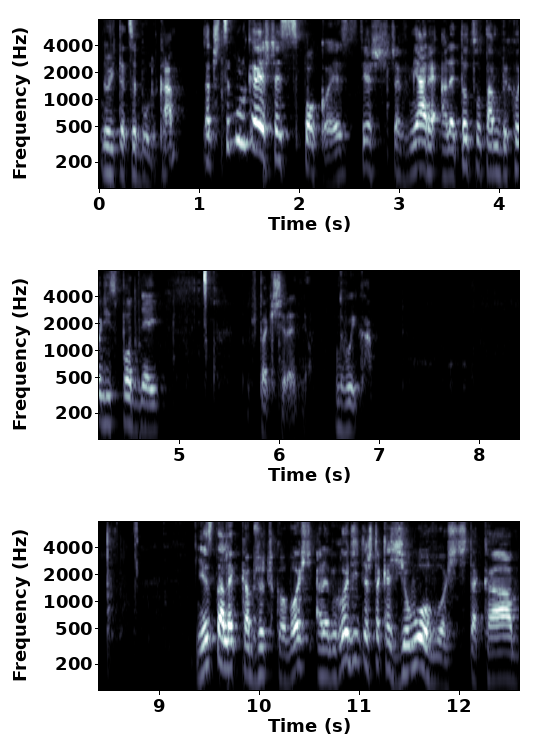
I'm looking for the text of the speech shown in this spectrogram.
No i ta cebulka. Znaczy cebulka jeszcze jest spoko, jest jeszcze w miarę, ale to co tam wychodzi spod niej, już tak średnio. Dwójka. Jest ta lekka brzeczkowość, ale wychodzi też taka ziołowość, taka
